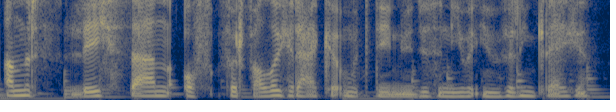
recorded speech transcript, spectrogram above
anders leegstaan of vervallen geraken, moeten die nu dus een nieuwe invulling krijgen.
